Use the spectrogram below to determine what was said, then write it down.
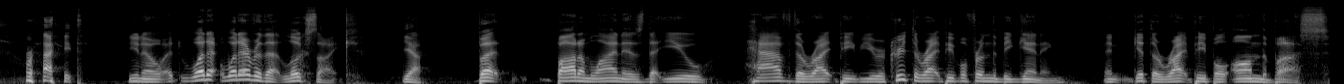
right. You know, what whatever that looks like. Yeah. But bottom line is that you have the right people, you recruit the right people from the beginning and get the right people on the bus.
